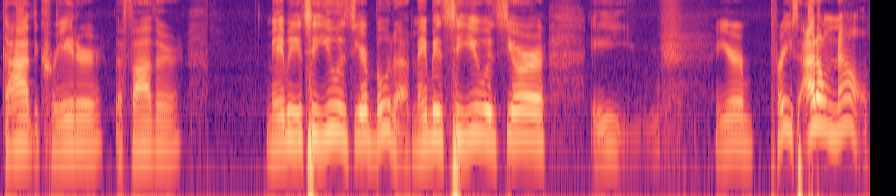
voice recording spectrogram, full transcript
God, the Creator, the Father. Maybe to you it's your Buddha. Maybe to you it's your your priest. I don't know.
